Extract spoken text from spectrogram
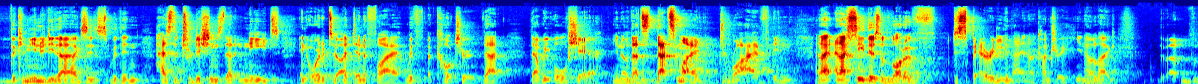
the community that I exist within has the traditions that it needs in order to identify with a culture that that we all share. You know, that's that's my drive in, and I and I see there's a lot of disparity in that in our country. You know, like uh,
